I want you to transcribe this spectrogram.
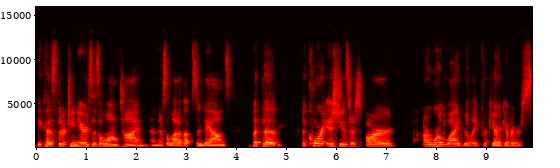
because 13 years is a long time and there's a lot of ups and downs. But the the core issues are are, are worldwide really for caregivers.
